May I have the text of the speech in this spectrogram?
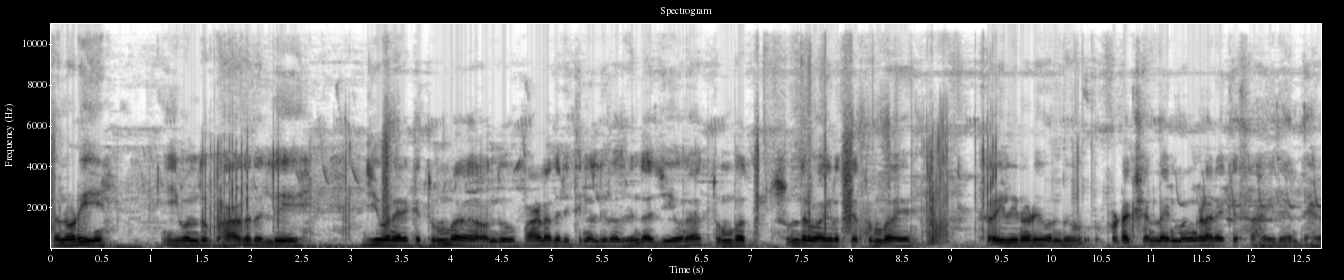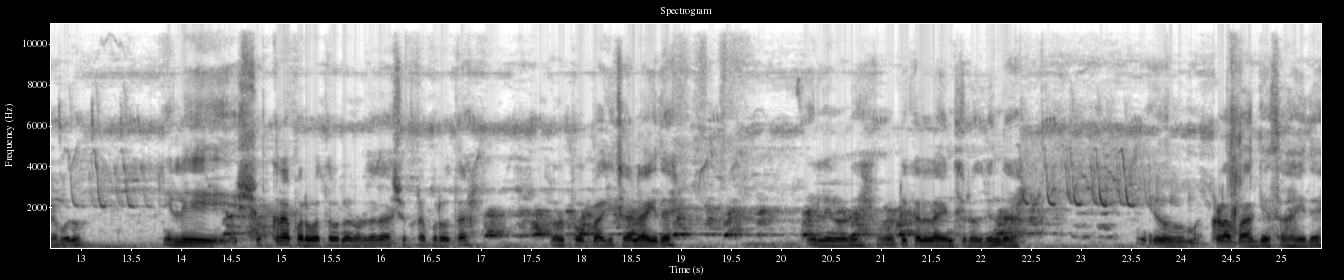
ಸೊ, ನೋಡಿ, ಈ ಒಂದು ಭಾಗದಲ್ಲಿ ಜೀವನ ರೇಖೆ ತುಂಬ ಒಂದು ಬಾಣದ ರೀತಿಯಲ್ಲಿರೋದ್ರಿಂದ ಜೀವನ ತುಂಬ ಸುಂದರವಾಗಿರುತ್ತೆ, ತುಂಬ ಸೊ ಇಲ್ಲಿ ನೋಡಿ ಒಂದು ಪ್ರೊಟೆಕ್ಷನ್ ಲೈನ್ ಮಂಗಳ ರೇಖೆ ಸಹ ಇದೆ ಅಂತ ಹೇಳ್ಬೋದು. ಇಲ್ಲಿ ಶುಕ್ರ ಪರ್ವತವನ್ನು ನೋಡಿದಾಗ ಶುಕ್ರ ಪರ್ವತ ಸ್ವಲ್ಪ ಒಬ್ಬಾಗಿ ಚೆನ್ನಾಗಿದೆ. ಇಲ್ಲಿ ನೋಡಿ ವರ್ಟಿಕಲ್ ಲೈನ್ಸ್ ಇರೋದ್ರಿಂದ ಇವರು ಮಕ್ಕಳ ಭಾಗ್ಯ ಸಹ ಇದೆ.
